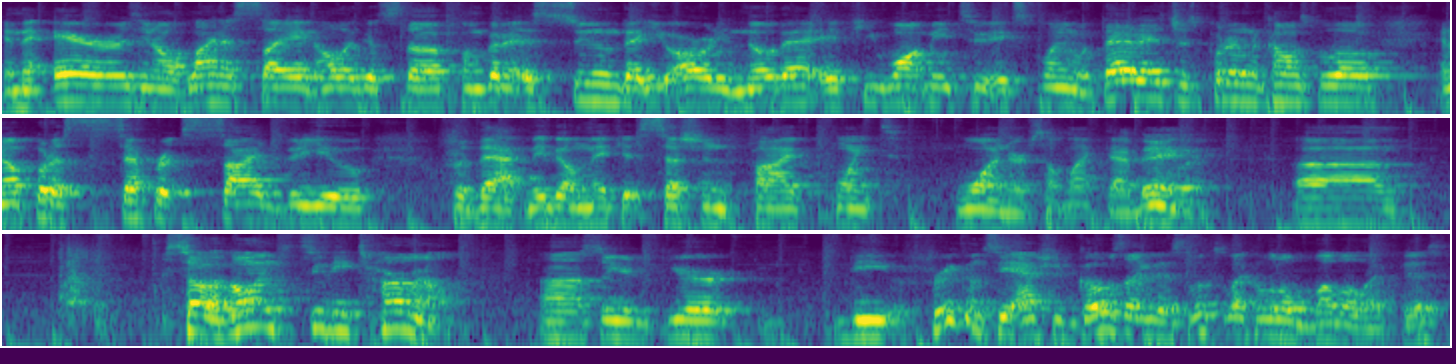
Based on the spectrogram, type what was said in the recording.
and the errors, you know, line of sight and all that good stuff. I'm going to assume that you already know that. If you want me to explain what that is, just put it in the comments below and I'll put a separate side video for that. Maybe I'll make it session 5.1 or something like that. But anyway, Um, so going to the terminal. Uh, so your, your the frequency actually goes like this, looks like a little bubble like this,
